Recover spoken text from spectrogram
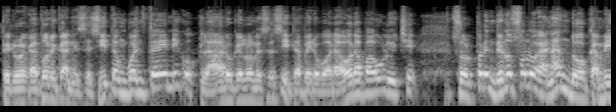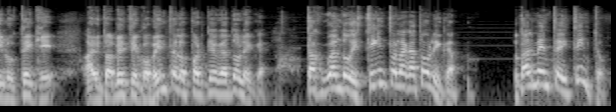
pero la Católica necesita un buen técnico, claro que lo necesita, pero por ahora Paulucci sorprende, no solo ganando, Camilo, usted que habitualmente comenta los partidos Católica, está jugando distinto la Católica, totalmente distinto.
